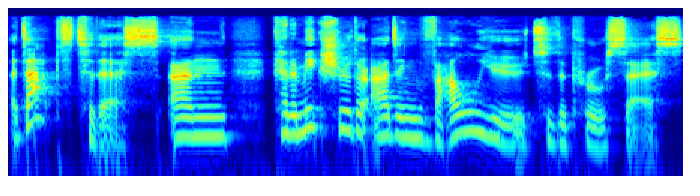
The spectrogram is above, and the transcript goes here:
adapt to this and kind of make sure they're adding value to the process.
